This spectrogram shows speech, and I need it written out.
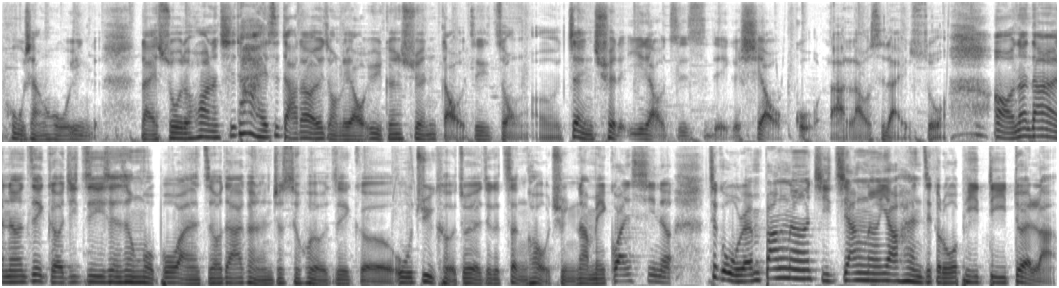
互相呼应的来说的话呢，其实它还是达到了一种疗愈跟宣导这种呃正确的医疗知识的一个效果啦。老实来说，哦，那当然呢，这个《机智医生生活》播完了之后，大家可能就是会有这个无据可追的这个症候群。那没关系呢。这个五人帮呢，即将呢要和这个罗 PD 对了，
